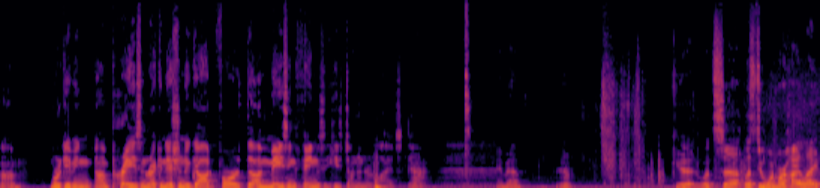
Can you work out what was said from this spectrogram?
um, we're giving um, praise and recognition to god for the amazing things that he's done in our lives. Yeah. Amen. yeah Good. Let's uh, let's do one more highlight,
